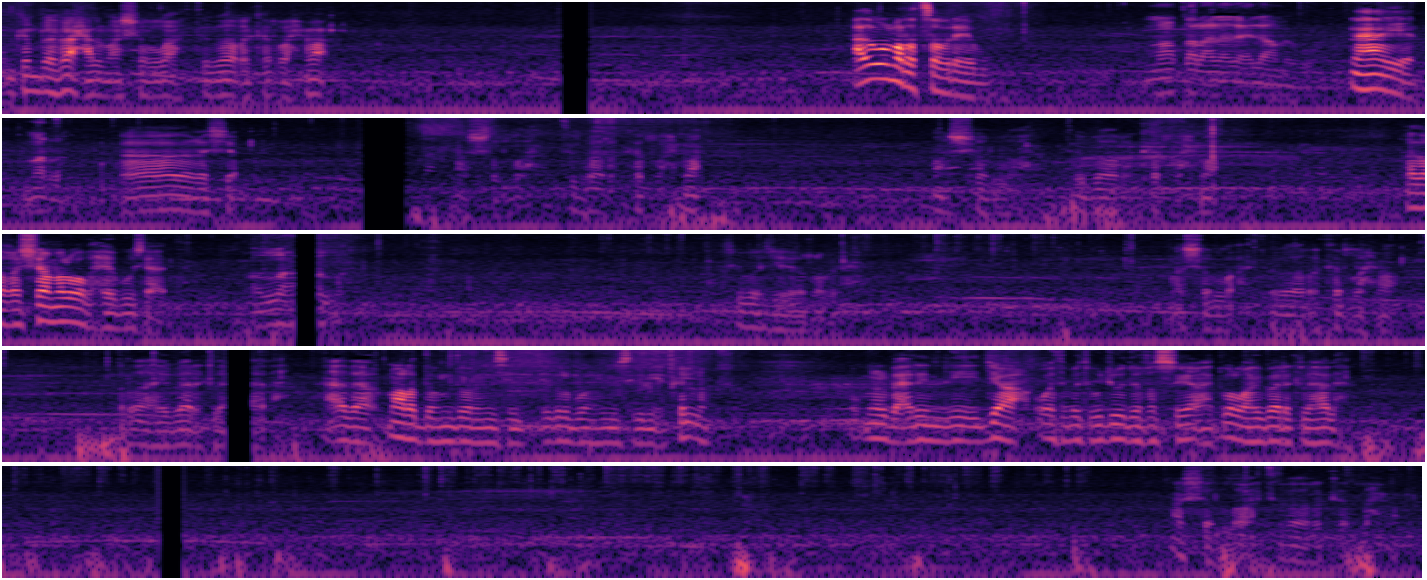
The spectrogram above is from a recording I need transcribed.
يمكن بفحل ما شاء الله. تبارك الرحمن. هذا أول مرة تصوره يا أبو. ما طلع على الإعلام يا أبو. نهائيا. مرة. هذا غشام ما شاء الله. تبارك الرحمن. ما شاء الله. تبارك الرحمن. هذا غشام الوضح يا أبو سعد؟ الله شوف وجه الربع ما شاء الله تبارك الرحمن. الله يبارك له هذا هذا ما ردوا من دون المسلمين يضربون المسلمين كلهم. ومن البحرين اللي جاء وأثبت وجوده في الصياهد والله يبارك له له. ما شاء الله تبارك الرحمن.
